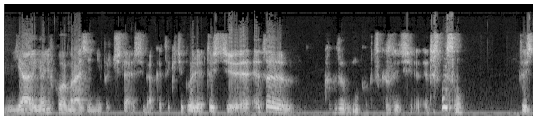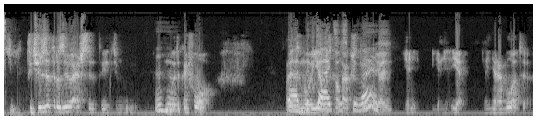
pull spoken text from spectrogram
Я, я ни в коем разе не причисляю себя к этой категории. То есть, э, это, как, ну, как это сказать, это смысл. То есть, ты через это развиваешься, ты этим, uh-huh. ну, это кайфово. Поэтому а я бы сказал так, что я, я, я, я, я не работаю.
